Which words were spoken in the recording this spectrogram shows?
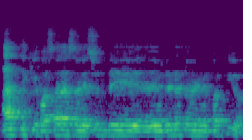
antes que pasara esa lesión de, de Brereton en el partido.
